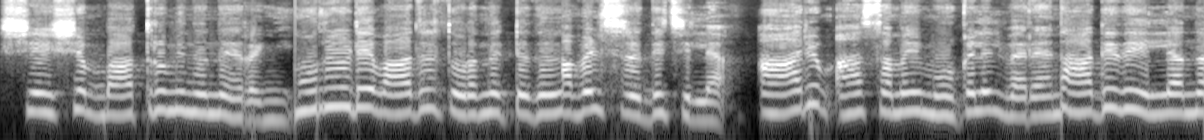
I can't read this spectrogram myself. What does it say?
ശേഷം ബാത്റൂമിൽ നിന്ന് ഇറങ്ങി. മുറിയുടെ വാതിൽ തുറന്നിട്ടത് അവൾ ശ്രദ്ധിച്ചില്ല. ആരും ആ സമയം മുകളിൽ വരാൻ സാധ്യതയില്ലെന്ന്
